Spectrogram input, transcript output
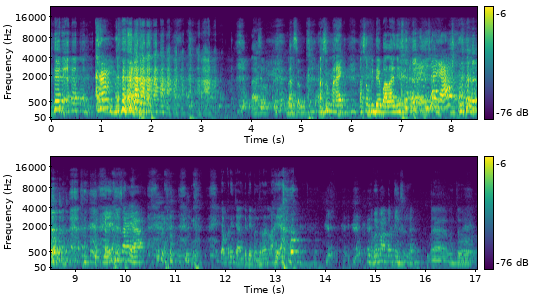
langsung langsung langsung naik langsung gede palanya ya itu saya ya itu saya gede beneran lah ya. tapi emang penting sih kan nah betul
